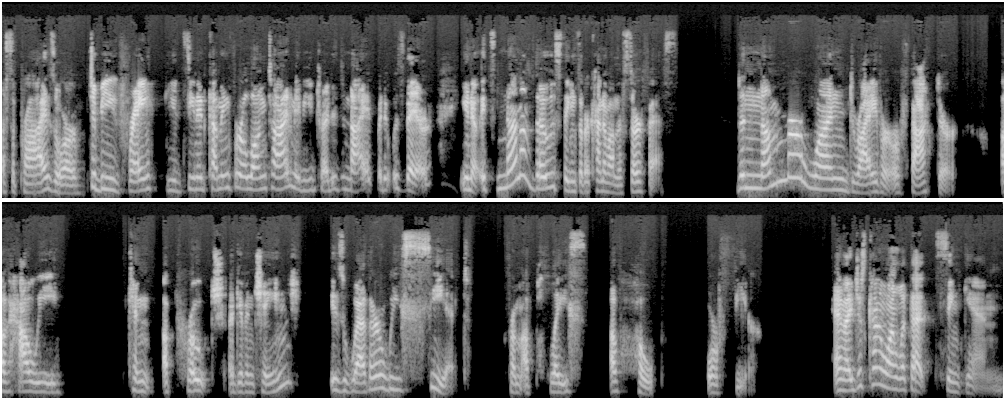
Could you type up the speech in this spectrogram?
a surprise or to be frank you'd seen it coming for a long time. Maybe you tried to deny it but it was there. You know it's none of those things that are kind of on the surface. The number one driver or factor of how we can approach a given change is whether we see it from a place of hope or fear. And i just kind of want to let that sink in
